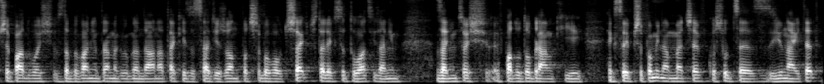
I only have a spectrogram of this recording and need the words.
przypadłość w zdobywaniu bramek wyglądała na takiej zasadzie, że on potrzebował trzech, czterech sytuacji, zanim, zanim coś wpadło do bramki. Jak sobie przypominam mecze w koszulce z United,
